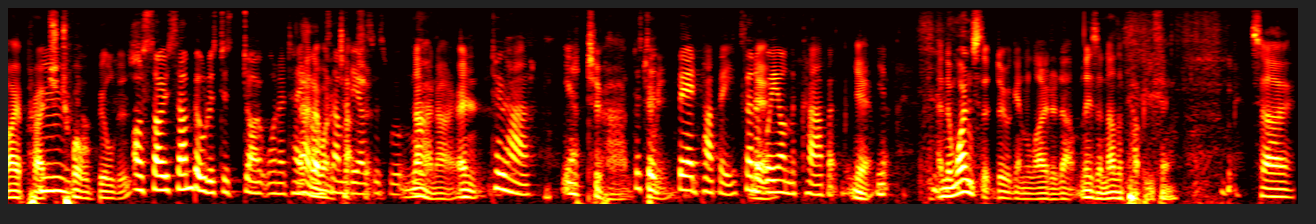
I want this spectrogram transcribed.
I approached hmm. twelve builders. Oh, so some builders just don't want to take no, on to somebody else's work. No, no, and Too hard. Yeah. too hard. Just too a many- bad puppy. It's going to Yeah. wee on the carpet. Yeah. Yep. and the ones that do are going to load it up. There's another puppy thing. So,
